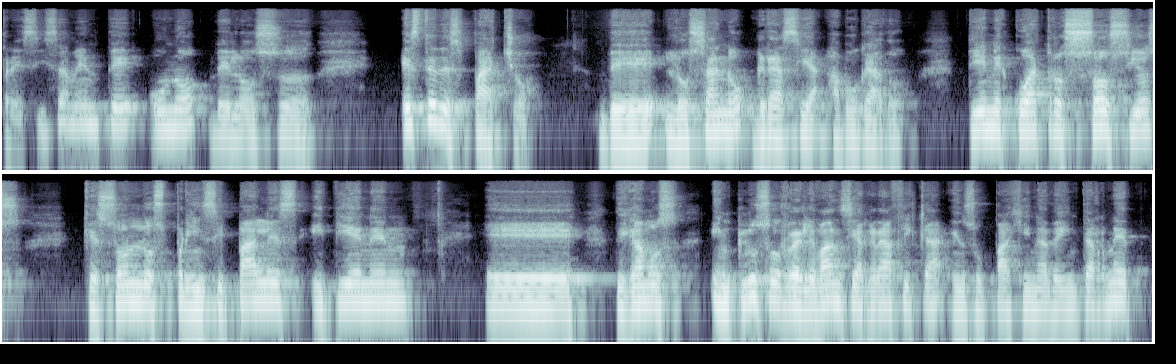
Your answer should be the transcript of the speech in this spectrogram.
precisamente uno de los, eh, este despacho de Lozano Gracia Abogado tiene cuatro socios que son los principales y tienen, eh, digamos, incluso relevancia gráfica en su página de Internet.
